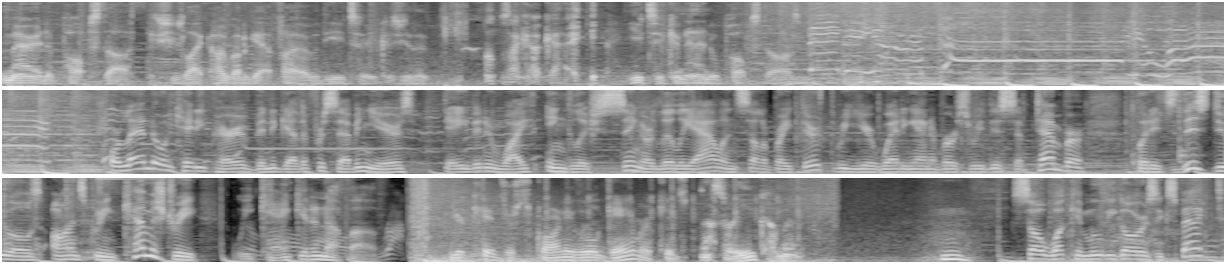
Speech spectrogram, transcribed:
married a pop star. She's like, I've got to get a photo with you two because you're the. I was like, okay, you two can handle pop stars. Orlando and Katy Perry have been together for seven years. David and wife English singer Lily Allen celebrate their three year wedding anniversary this September, but it's this duo's on screen chemistry we can't get enough of. Your kids are scrawny little gamer kids. That's where you come in. Hmm. So, what can moviegoers expect?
